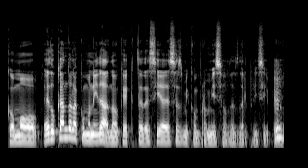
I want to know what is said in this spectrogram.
como educando a la comunidad, ¿no? Que te decía, ese es mi compromiso desde el principio.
